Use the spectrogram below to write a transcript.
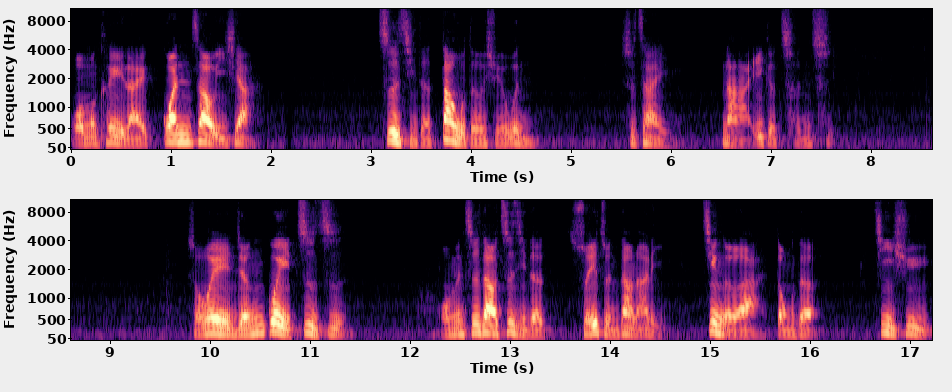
我们可以来关照一下自己的道德学问是在。哪一个层次？所谓人贵自知，我们知道自己的水准到哪里，进而啊懂得继续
